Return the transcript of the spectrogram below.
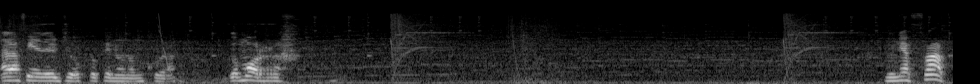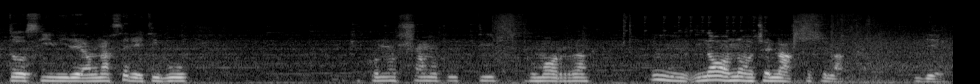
alla fine del gioco che non ho ancora. Gomorra. Non è affatto simile a una serie tv che conosciamo tutti, Gomorra. Mm, no, no, c'è l'H, c'è l'H. Yeah.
